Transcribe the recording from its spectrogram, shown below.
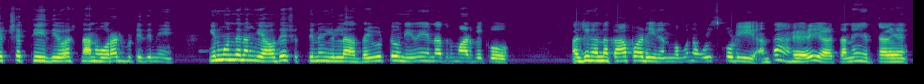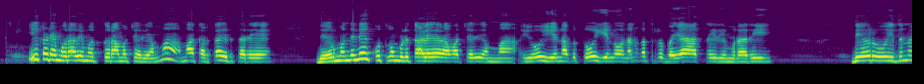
ಎಷ್ಟು ಶಕ್ತಿ ಇದೆಯೋ ಅಷ್ಟು ನಾನು ಹೋರಾಡ್ಬಿಟ್ಟಿದ್ದೀನಿ. ಇನ್ ಮುಂದೆ ನಂಗೆ ಯಾವುದೇ ಶಕ್ತಿನೂ ಇಲ್ಲ. ದಯವಿಟ್ಟು ನೀವೇ ಏನಾದ್ರೂ ಮಾಡ್ಬೇಕು. ಅಜ್ಜಿ, ನನ್ನ ಕಾಪಾಡಿ ನನ್ನ ಮಗುನ ಉಳಿಸ್ಕೊಡಿ ಅಂತ ಹೇಳಿ ಹೇಳ್ತಾನೆ ಇರ್ತಾಳೆ. ಈ ಕಡೆ ಮುರಾರಿ ಮತ್ತು ರಾಮಾಚಾರಿ ಅಮ್ಮ ಮಾತಾಡ್ತಾ ಇರ್ತಾರೆ. ದೇವ್ರ ಮುಂದೆನೆ ಕೂತ್ಕೊಂಡ್ಬಿಡ್ತಾಳೆ ರಾಮಾಚಾರಿ ಅಮ್ಮ. ಅಯ್ಯೋ, ಏನಾಗುತ್ತೋ ಏನೋ ನನಗಂತೂ ಭಯ ಆಗ್ತಾ ಇದೆ ಮುರಾರಿ. ದೇವ್ರು ಇದನ್ನು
